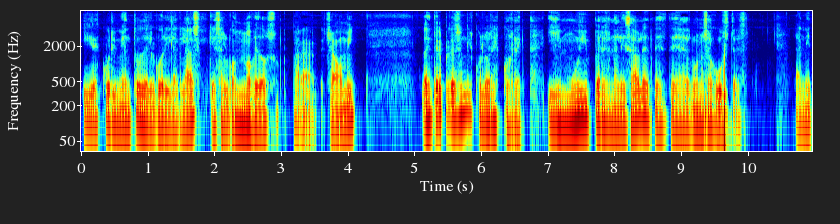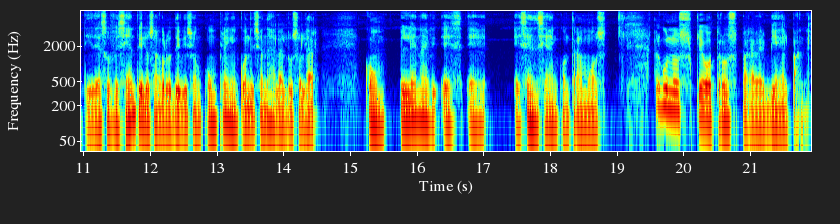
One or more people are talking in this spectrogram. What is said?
y descubrimiento del Gorilla Glass, que es algo novedoso para Xiaomi. La interpretación del color es correcta y muy personalizable desde algunos ajustes. La nitidez suficiente y los ángulos de visión cumplen en condiciones a la luz solar. Con plena esencia encontramos algunos que otros para ver bien el panel.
